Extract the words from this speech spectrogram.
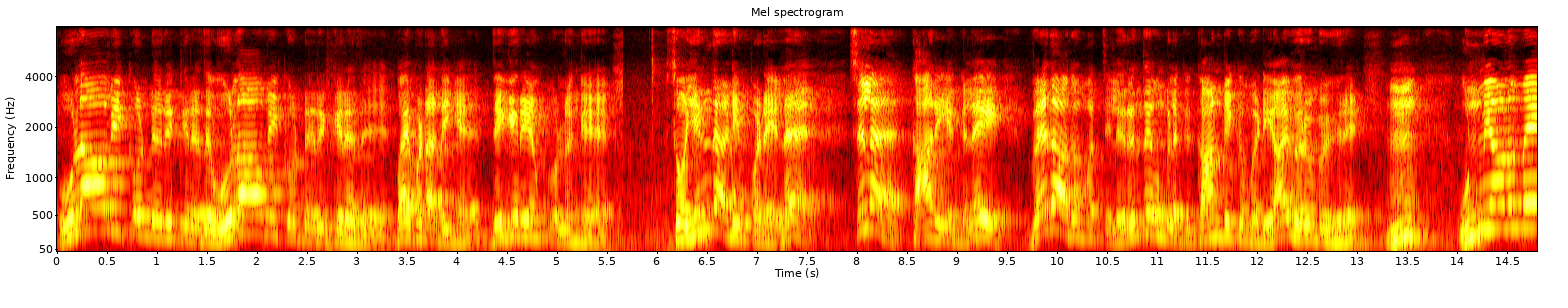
உலாவிக் கொண்டு இருக்கிறது உலாவிக் கொண்டு இருக்கிறது பயப்படாதீங்க. திகிரியம் கொள்ளுங்க. ஸோ இந்த அடிப்படையில் சில காரியங்களை வேதாகமத்திலிருந்து உங்களுக்கு காண்பிக்கும்படியாய் விரும்புகிறேன். ம், உண்மையாலுமே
